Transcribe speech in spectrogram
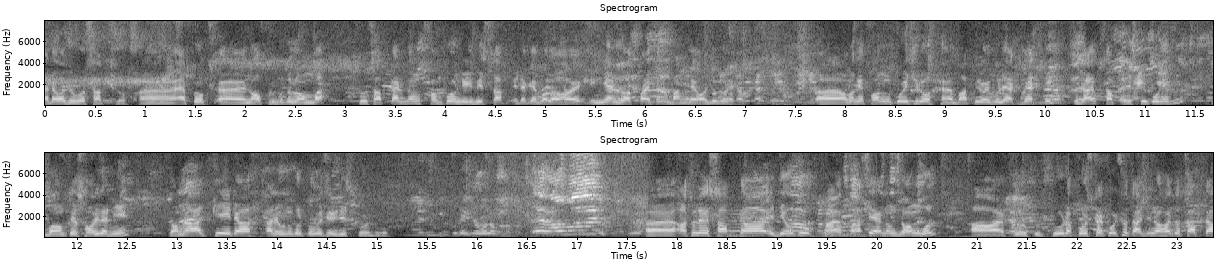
একটা অজগর সাপ ছিল। অ্যাপ্রক্স ন ফুট মতো লম্বা। তো সাপটা একদম সম্পূর্ণ নির্বিষ সাপ এটাকে বলা হয় ইন্ডিয়ান রক পাইথন বাংলায় অজগর সাপ। আমাকে ফোন করেছিল আহ, বাপি রয় বলে এক ব্যক্তি। তো যাই হোক সাপটা রেস্কিউ করে নিয়েছি বহমপুরের সহযোগিতা নিয়ে। তো আমরা আজকে এটা তাদের অনুকূল প্রবেশে রিলিজ করে দেবো। আসলে সাপটা যেহেতু পাশে একদম জঙ্গল আর পুরোটা পরিষ্কার করছ তার জন্য হয়তো সাপটা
